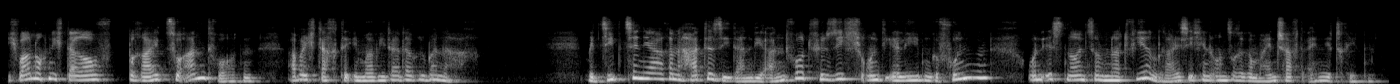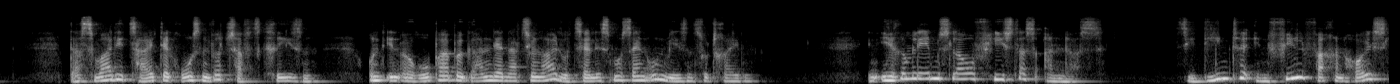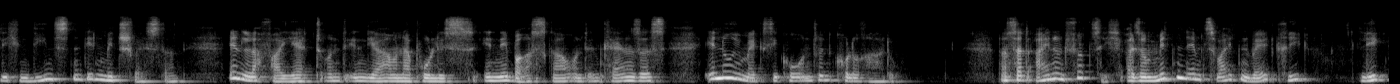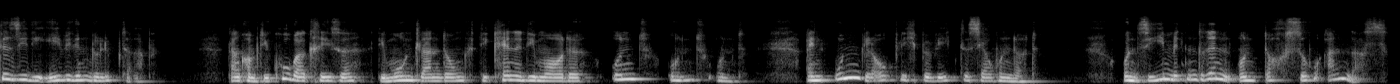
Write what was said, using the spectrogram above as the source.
Ich war noch nicht darauf bereit zu antworten, aber ich dachte immer wieder darüber nach. Mit 17 Jahren hatte sie dann die Antwort für sich und ihr Leben gefunden und ist 1934 in unsere Gemeinschaft eingetreten. Das war die Zeit der großen Wirtschaftskrisen und in Europa begann der Nationalsozialismus sein Unwesen zu treiben. In ihrem Lebenslauf hieß das anders. Sie diente in vielfachen häuslichen Diensten den Mitschwestern in Lafayette und Indianapolis, in Nebraska und in Kansas, in New Mexico und in Colorado. 1941, also mitten im Zweiten Weltkrieg, legte sie die ewigen Gelübde ab. Dann kommt die Kuba-Krise, die Mondlandung, die Kennedy-Morde und, und, und. Ein unglaublich bewegtes Jahrhundert. Und sie mittendrin und doch so anders.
